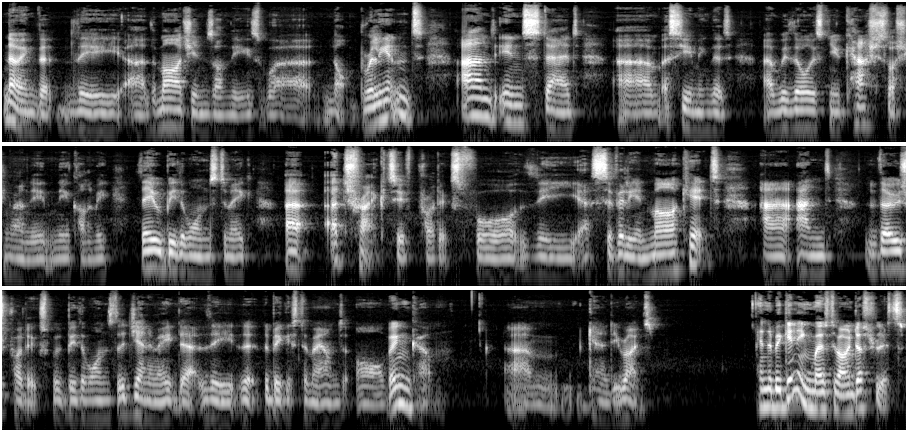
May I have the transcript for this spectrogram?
knowing that the uh, the margins on these were not brilliant, and instead um, assuming that uh, with all this new cash sloshing around in the economy, they would be the ones to make uh, attractive products for the uh, civilian market, uh, and those products would be the ones that generate the, the, the biggest amount of income. Um, Kennedy writes. In the beginning, most of our industrialists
